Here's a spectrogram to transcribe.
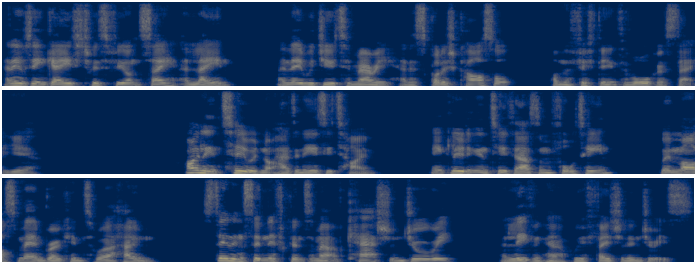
and he was engaged to his fiancée Elaine and they were due to marry at a Scottish castle on the 15th of August that year. Eileen too had not had an easy time, including in 2014 when masked men broke into her home, stealing significant amount of cash and jewellery and leaving her with facial injuries.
